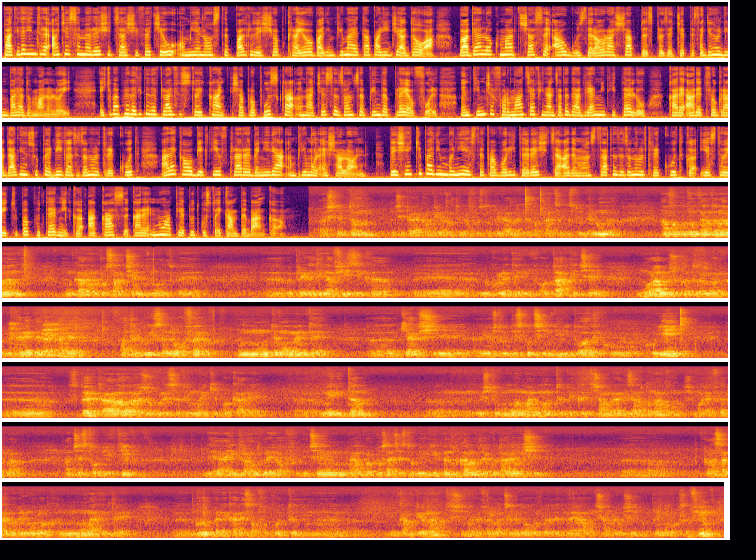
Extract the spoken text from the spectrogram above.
Partida dintre ACSM Reșița și FCU 1948 Craiova din prima etapă a Ligii a doua va avea loc marți 6 august de la ora 17 pe stadionul din Valea Domanului. Echipa pregătită de Flavius Stoicani și-a propus ca în acest sezon să prindă play-off-ul, în timp ce formația finanțată de Adrian Mititelu, care a retrogradat din Superliga în sezonul trecut, are ca obiectiv clar revenirea în primul eșalon. Deși echipa din Bănie este favorită, Reșița a demonstrat în sezonul trecut că este o echipă puternică acasă care nu a pierdut cu Stoican pe bancă. Așteptăm începerea campionatului. A fost o perioadă de vacanță destul de lungă. Am făcut un cantonament în care am pus accent mult pe, pe pregătirea fizică, pe lucrurile tehnico-tactice, moralul jucătorilor, încrederea care a trebuit să le ofer. În multe momente Uh, chiar și, eu știu, discuții individuale cu, cu ei. Uh, sper ca la ora jocului să fim o echipă care uh, merităm, eu știu, mult mai mult decât ce am realizat până acum și mă refer la acest obiectiv de a intra în play-off. De ce ne-am propus acest obiectiv? Pentru că anul trecut a reușit clasarea pe primul loc în una dintre grupele care s-au făcut din din campionat și mă refer la cele două grupuri de play-out și am reușit pe primul loc să fim.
